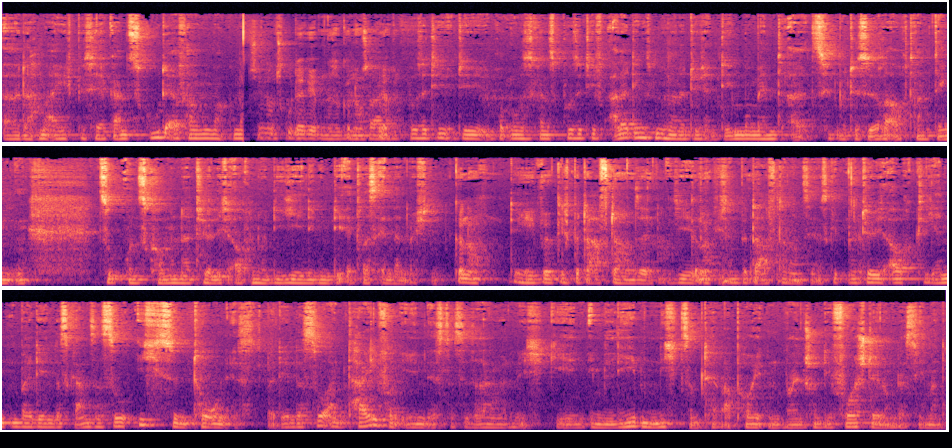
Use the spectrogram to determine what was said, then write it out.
Äh, da haben wir eigentlich bisher ganz gute Erfahrungen gemacht. Sind ganz gute Ergebnisse, genau. Ja. Positiv, die Prognose ist ganz positiv. Allerdings muss man natürlich in dem Moment als Hypnotiseure auch dran denken, zu uns kommen natürlich auch nur diejenigen, die etwas ändern möchten. Genau, die wirklich Bedarf daran sehen. Die genau. wirklich einen Bedarf daran sehen. Es gibt natürlich auch Klienten, bei denen das Ganze so Ich-Synton ist, bei denen das so ein Teil von ihnen ist, dass sie sagen würden, ich gehe im Leben nicht zum Therapeuten, weil schon die Vorstellung, dass jemand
